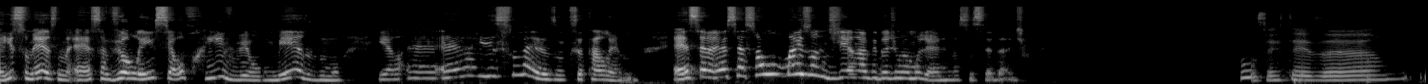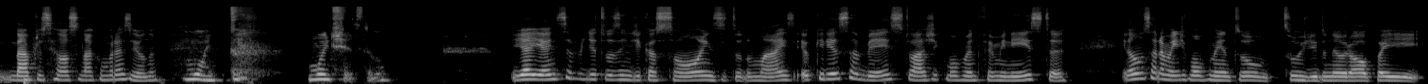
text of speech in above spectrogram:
é isso mesmo? É essa violência horrível mesmo? E ela, é, é isso mesmo que você está lendo. Esse, esse é só mais um dia na vida de uma mulher na sociedade. Com certeza dá para se relacionar com o Brasil, né? Muito. Muitíssimo. E aí, antes de tuas indicações e tudo mais, eu queria saber se tu acha que o movimento feminista, e não necessariamente um movimento surgido na Europa e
